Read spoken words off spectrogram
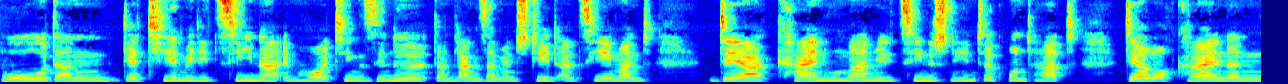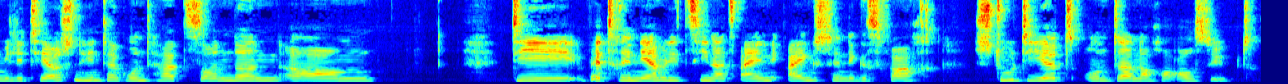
wo dann der Tiermediziner im heutigen Sinne dann langsam entsteht als jemand, der keinen humanmedizinischen Hintergrund hat, der aber auch keinen militärischen Hintergrund hat, sondern ähm, die Veterinärmedizin als ein, eigenständiges Fach studiert und dann auch ausübt.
